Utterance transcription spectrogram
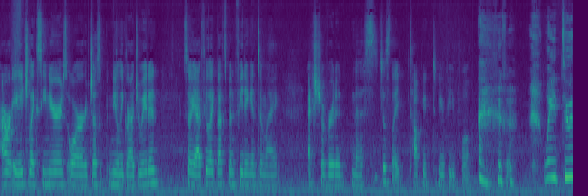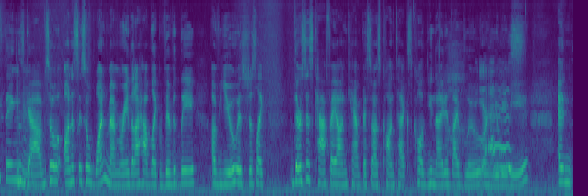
our age, like seniors or just newly graduated. So yeah, I feel like that's been feeding into my extrovertedness, just like talking to new people. Wait, two things, mm-hmm. Gab. So honestly, so one memory that I have like vividly of you is just like there's this cafe on campus so as context called United by Blue yes. or UBB. And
